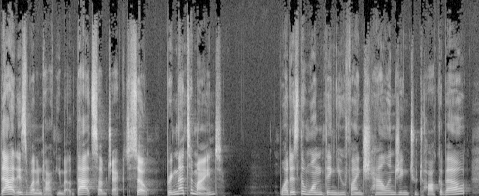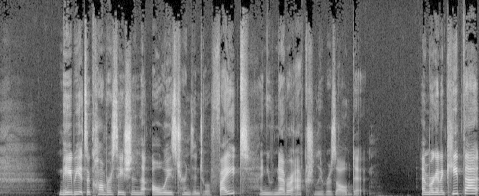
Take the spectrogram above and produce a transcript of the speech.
That is what I'm talking about, that subject. So bring that to mind. What is the one thing you find challenging to talk about? Maybe it's a conversation that always turns into a fight and you've never actually resolved it. And we're going to keep that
